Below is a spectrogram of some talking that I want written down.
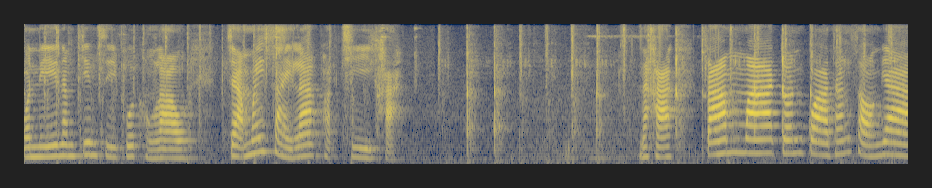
วันนี้น้ำจิ้มซีฟู้ดของเราจะไม่ใส่รากผักชีค่ะนะคะตำมาจนกว่าทั้งสองอย่าง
